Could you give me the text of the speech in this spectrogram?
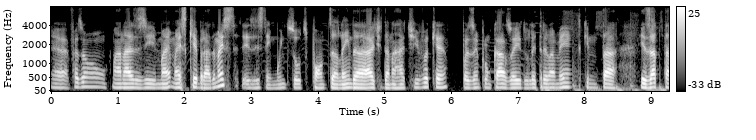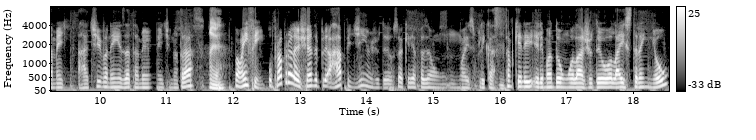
É, fazer um, uma análise mais, mais, quebrada. Mas existem muitos outros pontos além da arte da narrativa que é por exemplo, um caso aí do letreiramento que não está exatamente narrativa, nem exatamente no traço. É. Bom, enfim, o próprio Alexandre, rapidinho, judeu, só queria fazer um, uma explicação, porque ele, ele mandou um olá judeu, olá estranhou,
